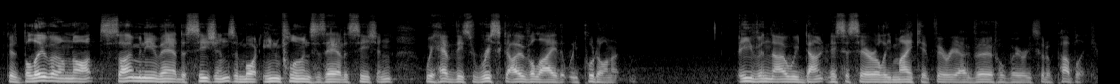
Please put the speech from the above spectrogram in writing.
Because believe it or not, so many of our decisions and what influences our decision, we have this risk overlay that we put on it, even though we don't necessarily make it very overt or very sort of public.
